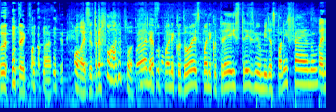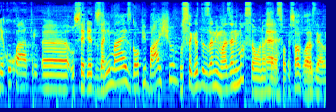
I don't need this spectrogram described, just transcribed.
Puta que pariu. Pô, esse outro é foda, pô. Pânico, Pânico 2, Pânico 3, 3 mil milhas para o inferno. Pânico 4. ah, o Segredo dos Animais, Golpe Baixo. O segredo dos animais é animação, né? É, cara? é só a voz dela.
